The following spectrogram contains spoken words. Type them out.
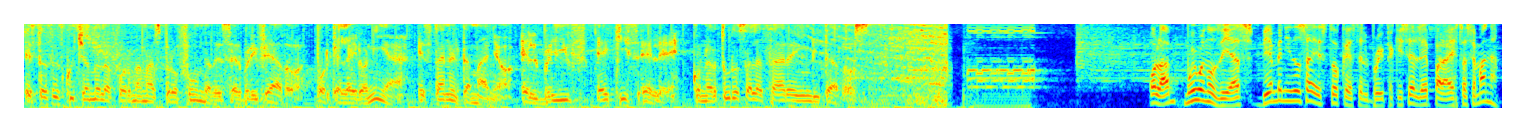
Estás escuchando la forma más profunda de ser brifeado, porque la ironía está en el tamaño. El Brief XL, con Arturo Salazar e invitados. Hola, muy buenos días. Bienvenidos a esto que es el Brief XL para esta semana.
